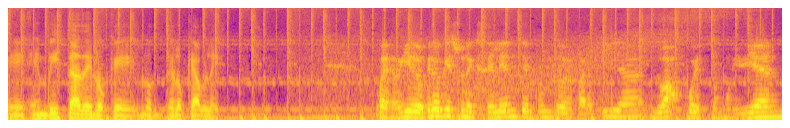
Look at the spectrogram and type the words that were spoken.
eh, en vista de lo que lo- de lo que hablé? Bueno, Guido, creo que es un excelente punto de partida, lo has puesto muy bien.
